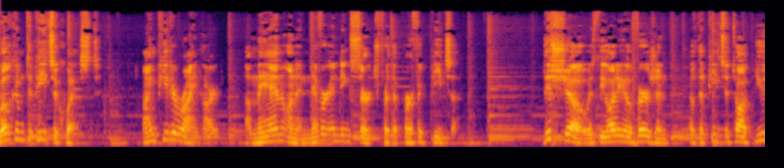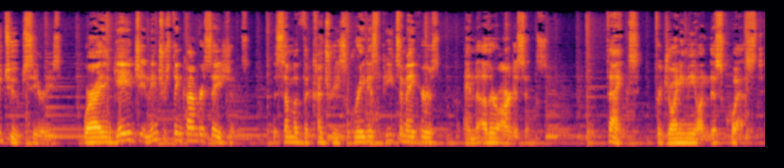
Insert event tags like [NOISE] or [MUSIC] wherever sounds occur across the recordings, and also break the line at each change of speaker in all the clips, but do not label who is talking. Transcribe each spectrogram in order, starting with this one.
Welcome to Pizza Quest. I'm Peter Reinhart, a man on a never ending search for the perfect pizza. This show is the audio version of the Pizza Talk YouTube series where I engage in interesting conversations with some of the country's greatest pizza makers and other artisans. Thanks for joining me on this quest.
